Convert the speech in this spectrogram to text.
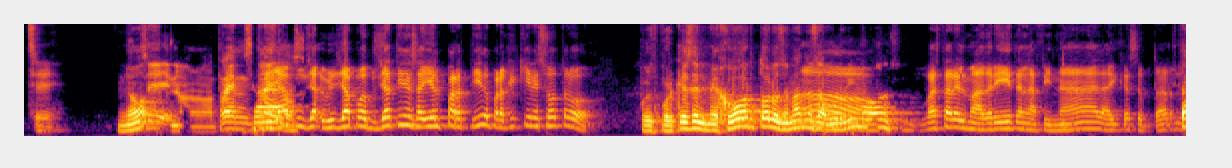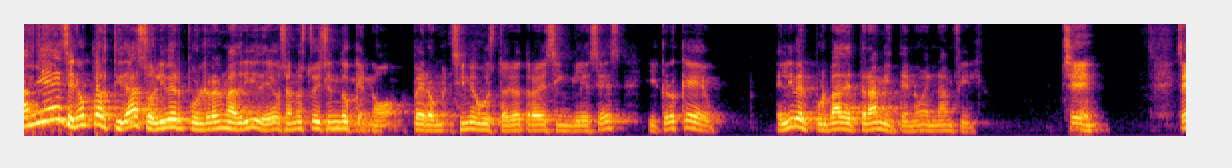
Sí. ¿No? Sí, no, traen. Pues, pues, ya, tienes ahí el partido, ¿para qué quieres otro? Pues porque es el mejor, todos los demás nos aburrimos. Va a estar el Madrid en la final, hay que aceptarlo. También sería un partidazo, Liverpool-Real Madrid, ¿eh? o sea, no estoy diciendo que no, pero sí me gustaría otra vez ingleses y creo que el Liverpool va de trámite, ¿no? En Anfield. Sí. Sí,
